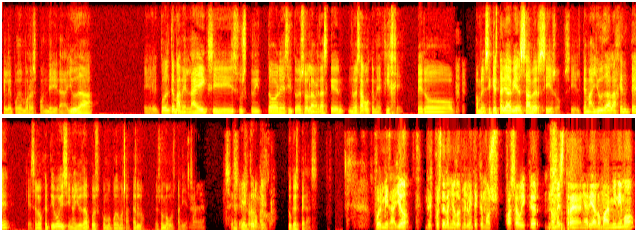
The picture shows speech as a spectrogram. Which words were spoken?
que le podemos responder y dar ayuda. Eh, todo el tema de likes y suscriptores y todo eso, la verdad es que no es algo que me fije. Pero, hombre, sí que estaría bien saber si eso, si el tema ayuda a la gente, que es el objetivo, y si no ayuda, pues cómo podemos hacerlo. Eso me gustaría. Bien. Sí, Y a sí, es lo ¿qué? ¿Tú qué esperas? Pues mira, yo, después del año 2020 que hemos pasado, Iker, no me extrañaría lo más mínimo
